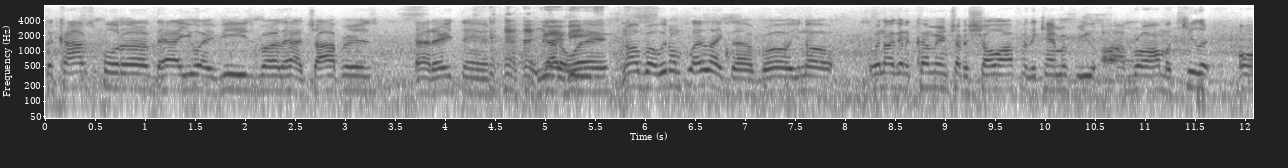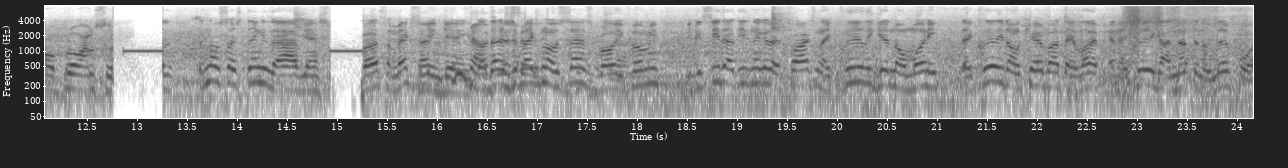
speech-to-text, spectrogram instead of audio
the cops pulled up. They had UAVs, bro. They had choppers. Had everything. got away. No, bro, we don't play like that, bro. You know, we're not gonna come here and try to show off for the camera for you. Oh, bro, I'm a killer. Oh, bro, I'm so. There's no such thing as an Avian, bro. That's a Mexican gang. But that just makes no sense, bro. You feel me? You can see that these niggas are twats and they clearly get no money. They clearly don't care about their life and they clearly got nothing to live for.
